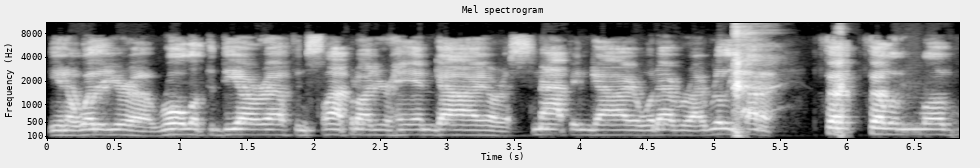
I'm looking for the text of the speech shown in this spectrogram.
you know whether you're a roll up the DRF and slap it on your hand guy or a snapping guy or whatever. I really kind of fe- fell in love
